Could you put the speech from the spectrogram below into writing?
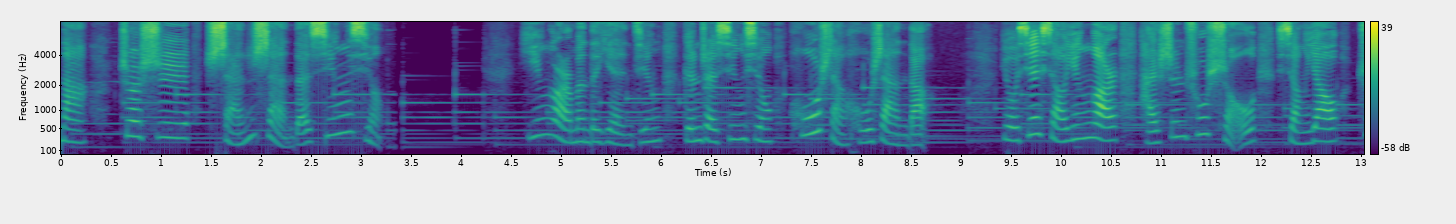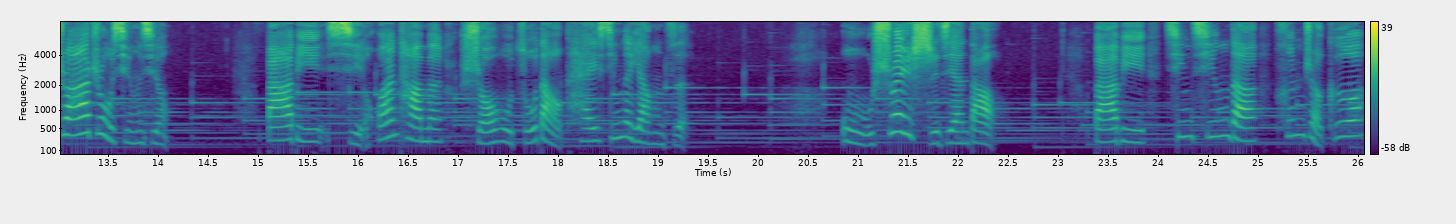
呐，这是闪闪的星星。”婴儿们的眼睛跟着星星忽闪忽闪的。有些小婴儿还伸出手想要抓住星星，芭比喜欢他们手舞足蹈、开心的样子。午睡时间到，芭比轻轻地哼着歌，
